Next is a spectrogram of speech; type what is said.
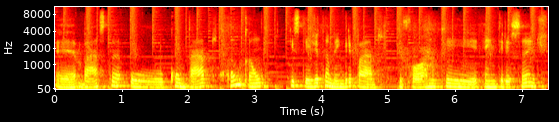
É, basta o contato com o cão que esteja também gripado, de forma que é interessante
